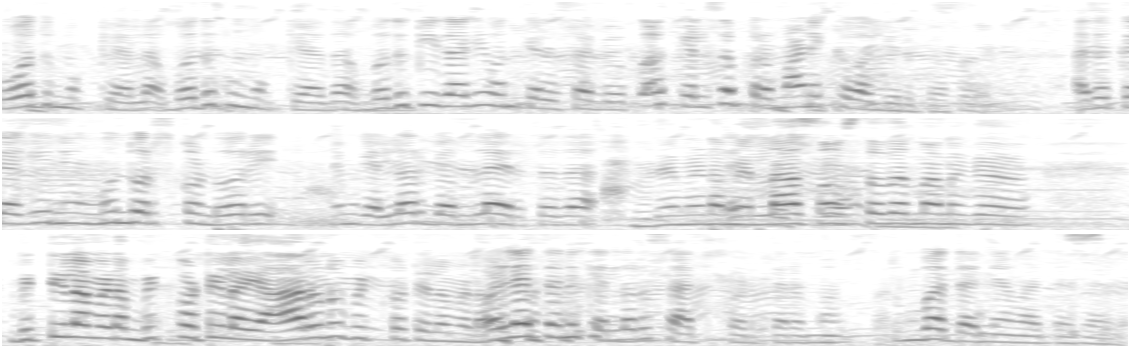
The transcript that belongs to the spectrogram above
ಓದು ಮುಖ್ಯ ಅಲ್ಲ. ಬದುಕು ಮುಖ್ಯ ಅದ. ಬದುಕಿಗಾಗಿ ಒಂದ್ ಕೆಲಸ ಬೇಕು. ಆ ಕೆಲಸ ಪ್ರಾಮಾಣಿಕವಾಗಿರ್ಬೇಕು. ಅದಕ್ಕಾಗಿ ನೀವು ಮುಂದುವರ್ಸ್ಕೊಂಡು ಹೋರಿ ನಿಮ್ಗೆ ಎಲ್ಲರ ಬೆಂಬಲ ಇರ್ತದ. ಇದೆ ಮೇಡಮ್ ಎಲ್ಲಾ ಸಂಸ್ಥೆದಾಗ ನನಗೆ ಬಿಟ್ಟಿಲ್ಲ ಮೇಡಮ್ ಬಿಟ್ಕೊಟ್ಟಿಲ್ಲ ಯಾರನ್ನು ಬಿಟ್ಕೊಟ್ಟಿಲ್ಲ ಮೇಡಮ್. ಒಳ್ಳೆತನಕ್ಕೆ ಎಲ್ಲರೂ ಸಾಥ್ ಕೊಡ್ತಾರಮ್ಮ. ತುಂಬಾ ಧನ್ಯವಾದಗಳು.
